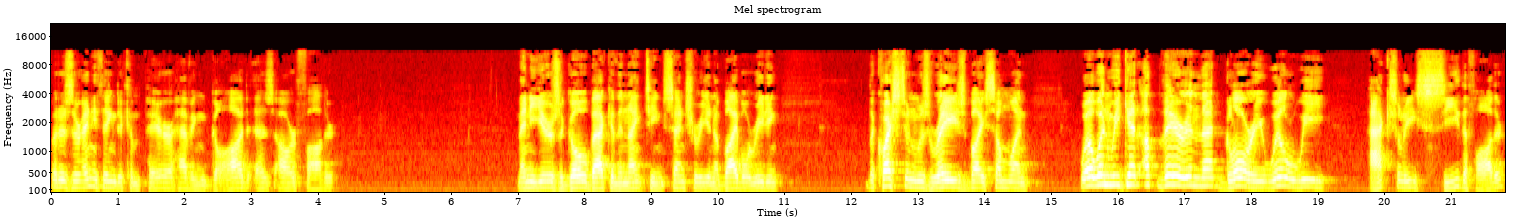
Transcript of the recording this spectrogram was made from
But is there anything to compare having God as our Father? Many years ago, back in the 19th century, in a Bible reading, the question was raised by someone, well, when we get up there in that glory, will we actually see the Father?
